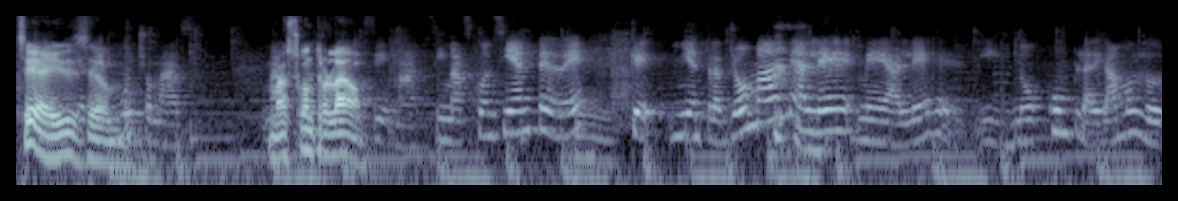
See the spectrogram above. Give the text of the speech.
Sí, ahí ser mucho más, más controlado. consciente, Sí, más, sí, más consciente de que mientras yo más me aleje, me aleje y no cumpla, digamos, los,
